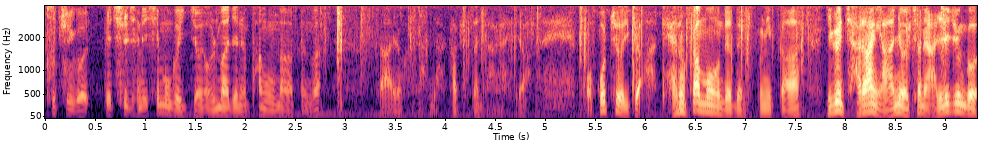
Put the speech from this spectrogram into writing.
부추 이거 며칠 전에 심은 거 있죠? 얼마 전에 방송 나갔던 거. 자, 이거 자, 자, 갑시다. 자, 야. 어, 고추 이렇게 계속 따먹는 데들 보니까 이건 자랑이 아니요. 전에 알려준 거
